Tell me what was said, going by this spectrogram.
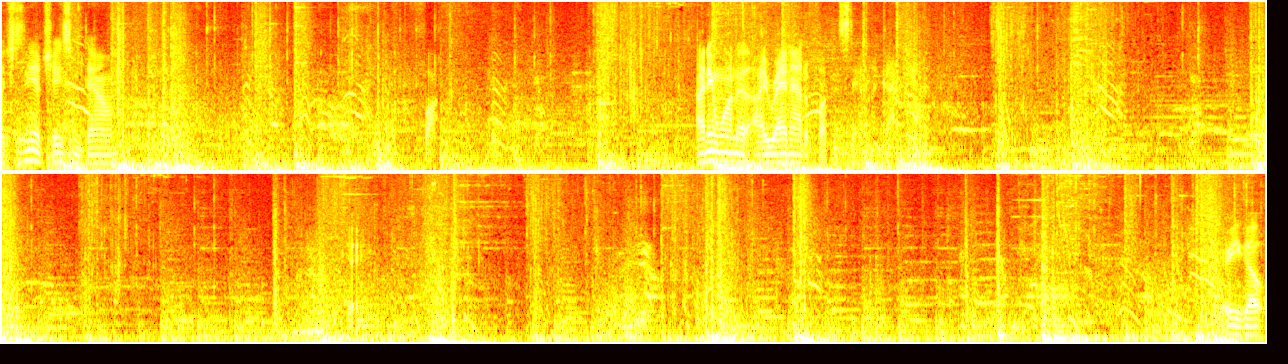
I just need to chase him down. Fuck. I didn't want to. I ran out of fucking stamina. God damn it. Okay. There you go.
